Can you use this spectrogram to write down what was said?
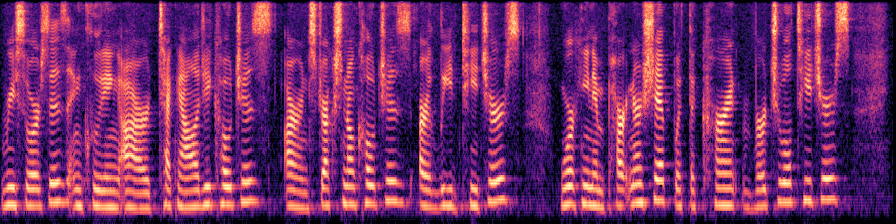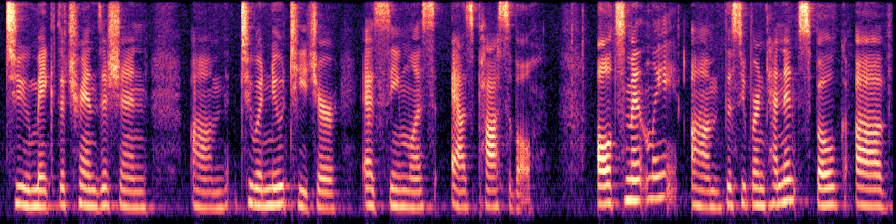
resources, including our technology coaches, our instructional coaches, our lead teachers, working in partnership with the current virtual teachers to make the transition um, to a new teacher as seamless as possible. Ultimately, um, the superintendent spoke of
